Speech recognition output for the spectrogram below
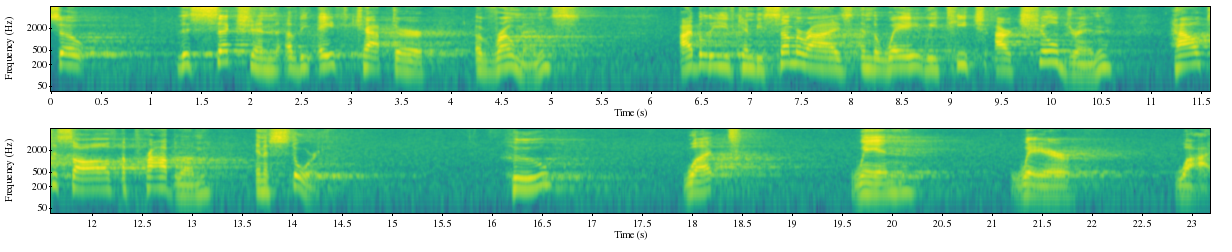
So, this section of the eighth chapter of Romans, I believe, can be summarized in the way we teach our children how to solve a problem in a story. Who, what, when, where, why.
